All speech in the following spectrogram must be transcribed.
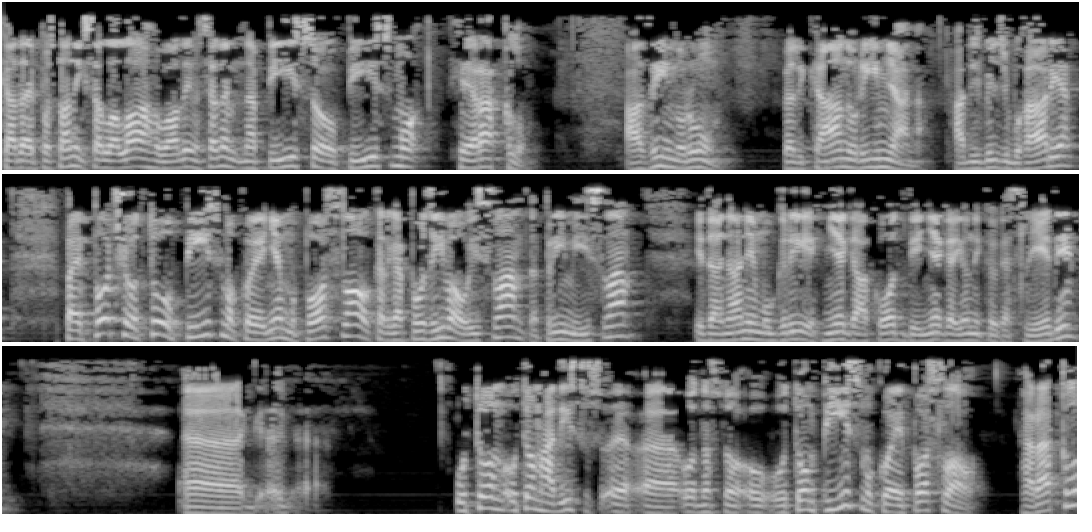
kada je poslanik sallallahu alejhi ve sellem napisao pismo Heraklu, Azim Rum, velikanu Rimljana, hadis bilježi Buharija, pa je počeo to pismo koje je njemu poslao, kad ga pozivao islam, da primi islam i da je na njemu grijeh njega ako odbije njega i oni koji ga slijedi. E, u tom, u tom hadisu, e, e, odnosno u tom pismu koje je poslao Heraklu,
